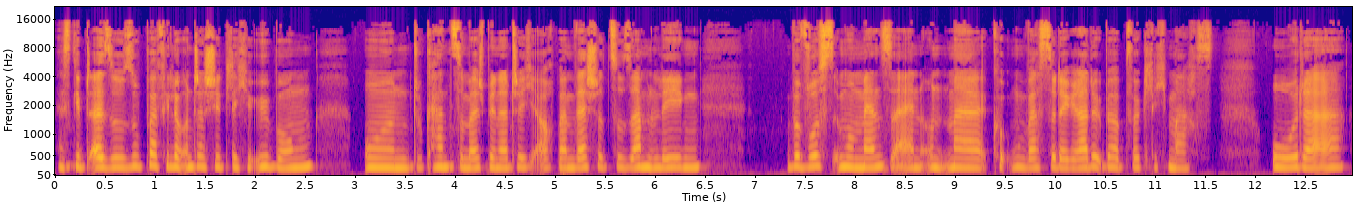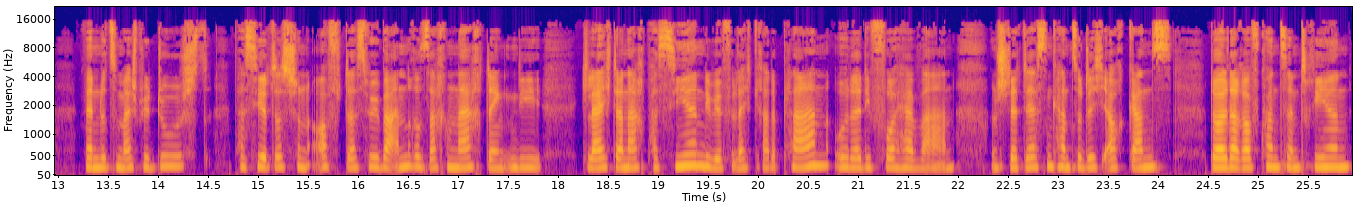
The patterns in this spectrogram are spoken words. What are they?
Es gibt also super viele unterschiedliche Übungen und du kannst zum Beispiel natürlich auch beim Wäsche zusammenlegen bewusst im Moment sein und mal gucken, was du da gerade überhaupt wirklich machst. Oder wenn du zum Beispiel duschst, passiert das schon oft, dass wir über andere Sachen nachdenken, die gleich danach passieren, die wir vielleicht gerade planen oder die vorher waren. Und stattdessen kannst du dich auch ganz doll darauf konzentrieren,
